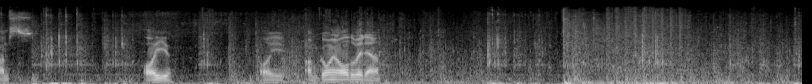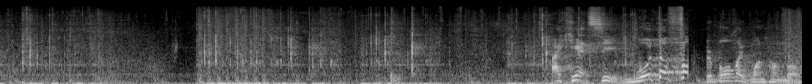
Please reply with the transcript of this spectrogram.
I'm s- All you. All you. I'm going all the way down. I can't see. What the fuck? They're both like one pump both.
